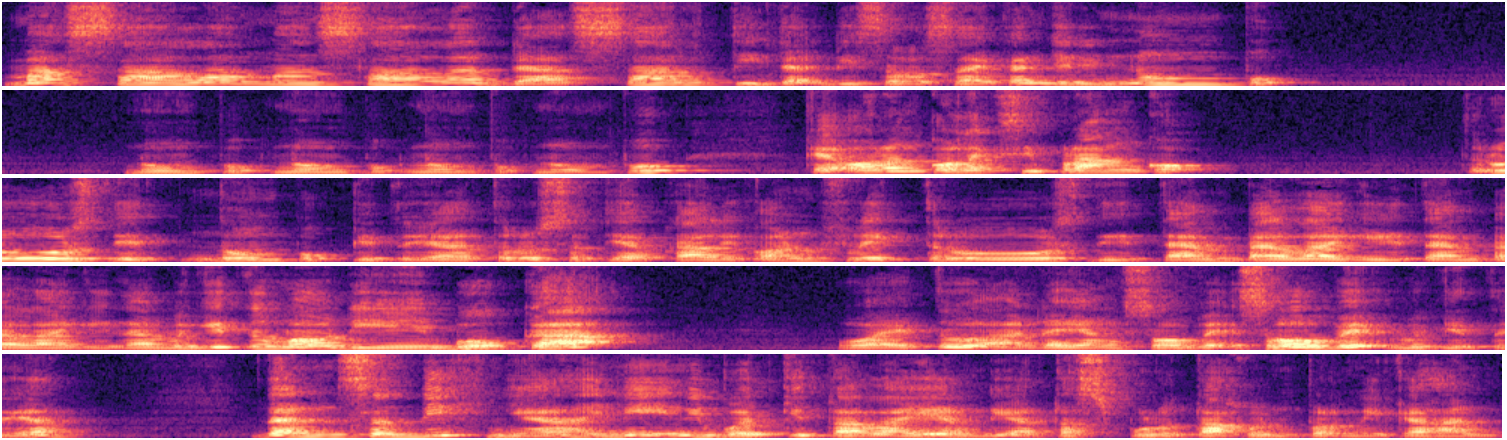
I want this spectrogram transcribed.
masalah-masalah dasar tidak diselesaikan jadi numpuk. Numpuk, numpuk, numpuk, numpuk. Kayak orang koleksi perangkok. Terus dinumpuk gitu ya. Terus setiap kali konflik terus ditempel lagi, ditempel lagi. Nah begitu mau dibuka, wah itu ada yang sobek-sobek begitu ya. Dan sedihnya, ini ini buat kita lah yang di atas 10 tahun pernikahan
